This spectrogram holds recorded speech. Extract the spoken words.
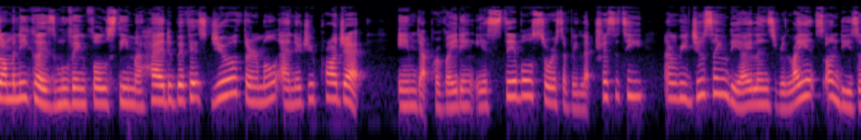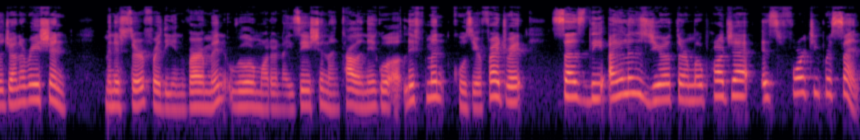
Dominica is moving full steam ahead with its geothermal energy project, aimed at providing a stable source of electricity and reducing the island's reliance on diesel generation. Minister for the Environment, Rural Modernization and Kalinago Upliftment, Cozier Frederick, says the island's geothermal project is 40%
